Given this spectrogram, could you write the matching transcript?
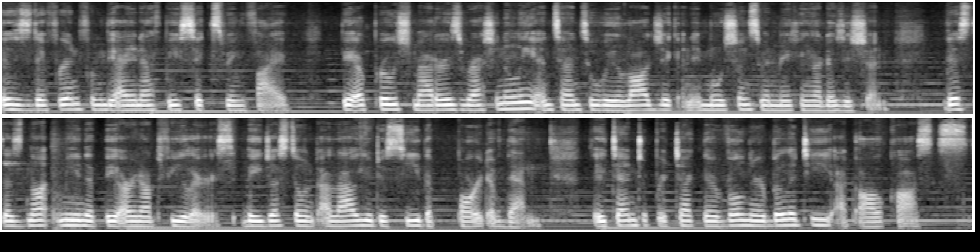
This is different from the INFP 6 Wing 5. They approach matters rationally and tend to weigh logic and emotions when making a decision. This does not mean that they are not feelers, they just don't allow you to see the part of them. They tend to protect their vulnerability at all costs.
